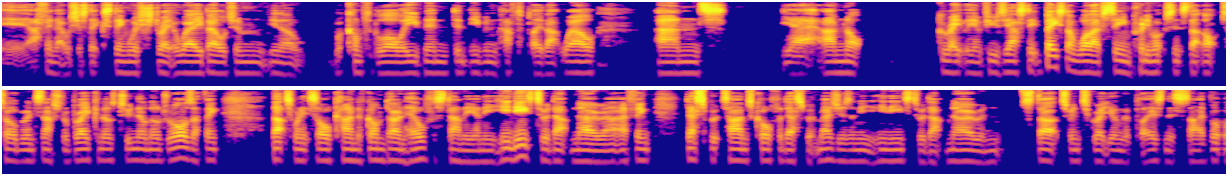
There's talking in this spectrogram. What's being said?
yeah, I think that was just extinguished straight away. Belgium, you know, were comfortable all evening, didn't even have to play that well. And yeah, I'm not greatly enthusiastic based on what I've seen pretty much since that October international break and those two nil nil draws. I think that's when it's all kind of gone downhill for Stanley, and he, he needs to adapt now. I think desperate times call for desperate measures, and he, he needs to adapt now and start to integrate younger players in this side. But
